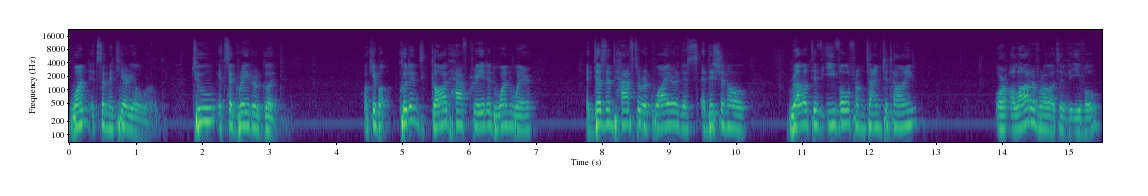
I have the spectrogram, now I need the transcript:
One, it's a material world. Two, it's a greater good. Okay, but couldn't God have created one where it doesn't have to require this additional relative evil from time to time? Or a lot of relative evil,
